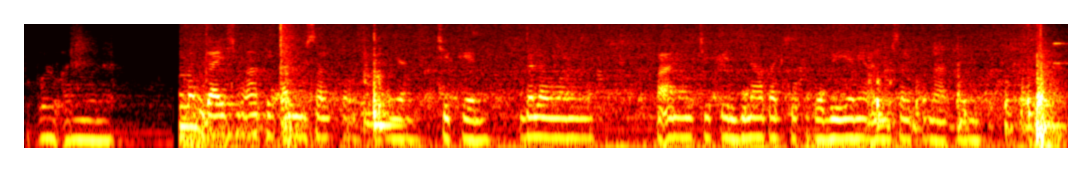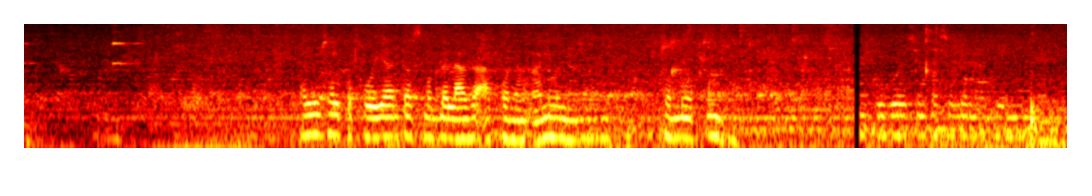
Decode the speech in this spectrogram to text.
pakuluan muna. Naman guys, yung ating almusal to. Ayan, chicken. Dalawang paanong chicken. Binabad ko kagabi yan yung almusal ko natin. Almusal ko po yan. Tapos maglalaga ako ng ano na kamote. Guys, yung pasulo natin.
